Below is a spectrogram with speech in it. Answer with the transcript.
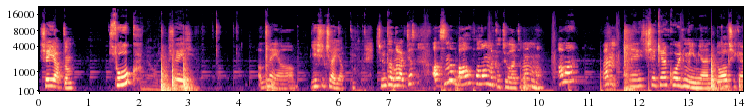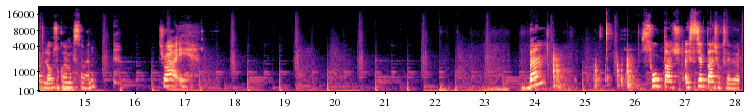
Şey yaptım. Soğuk. Şey. Adı ne ya? Yeşil çay yaptım. Şimdi tadına bakacağız. Aslında bal falan da katıyorlar tamam mı? Ama ben e, şeker koymayayım yani. Doğal şeker bile olsa koymak istemedim. Try. Ben soğuk daha ay sıcak daha çok seviyorum.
